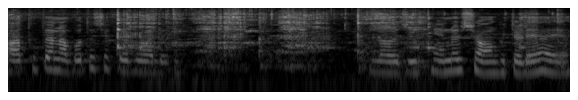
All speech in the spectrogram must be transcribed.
ਹੱਥ ਤਾਂ ਨਾ ਬਹੁਤ ਚਿੱਟੇ ਪਵਾ ਦੇ। ਲਓ ਜੀ, ਇਹਨੂੰ ਸ਼ੌਂਕ ਚੜਿਆ ਹੋਇਆ।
